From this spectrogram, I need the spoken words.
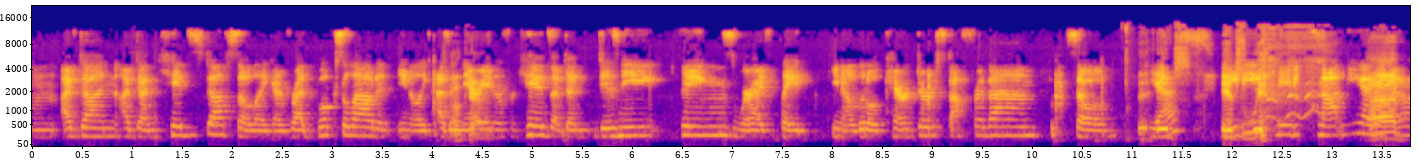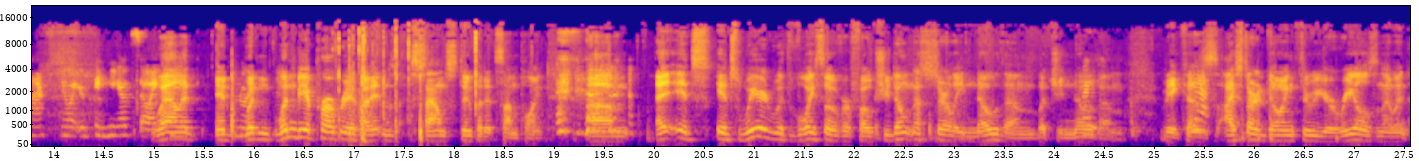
Um, I've done I've done kids stuff. So like I've read books aloud, and you know, like as a Okay. narrator for kids. I've done Disney things where I've played you know little character stuff for them. So yes, it's maybe weird. maybe it's not me. I don't, Uh, I don't actually know what you're thinking of. So I well, it, it wouldn't wouldn't be appropriate if I didn't sound stupid at some point. Um, it's it's weird with voiceover folks. You don't necessarily know them, but you know Right. them because I started going through your reels and I went,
